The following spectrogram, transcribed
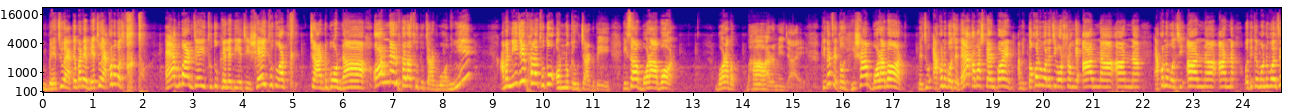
বেচু একেবারে বেচু এখনও বলছে একবার যেই থুতু ফেলে দিয়েছি সেই থুতু আর চাটবো না। অন্যের ফেলা থুতু চাটবো আমি। আমার নিজের ফেলা থুতু অন্য কেউ চাটবে। হিসাব বরাবর বরাবর ভার মে যায় ঠিক আছে? তো হিসাব বরাবর। বেচু এখনও বলছে, দেখ আমার স্ট্যান্ড পয়েন্ট আমি তখন বলেছি ওর সঙ্গে, আর না আর না। এখনও বলছি, আর না আর না। ওদিকে মনু বলছে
